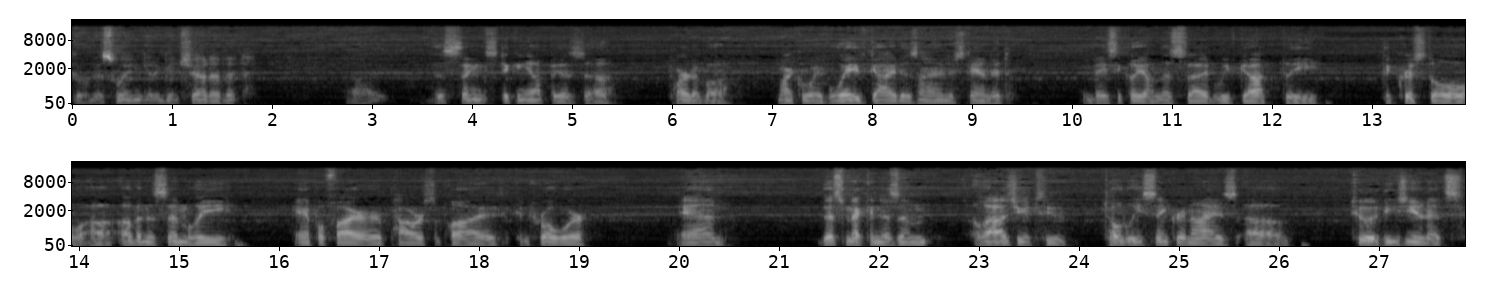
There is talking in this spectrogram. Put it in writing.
go this way and get a good shot of it. Uh, this thing sticking up is uh, part of a microwave waveguide as I understand it. And basically on this side we've got the the crystal uh, oven assembly amplifier, power supply, controller, and this mechanism allows you to totally synchronize uh, two of these units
